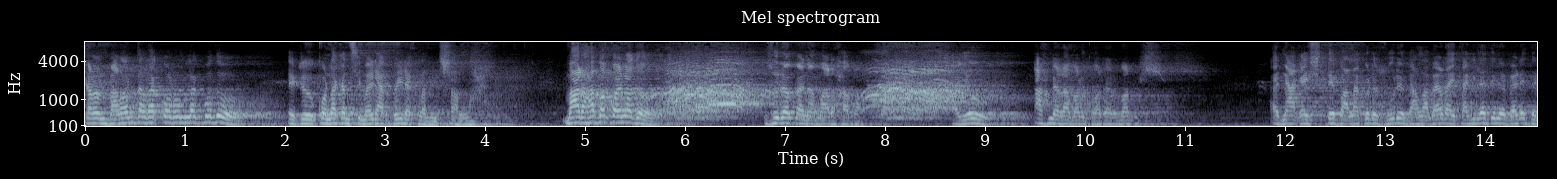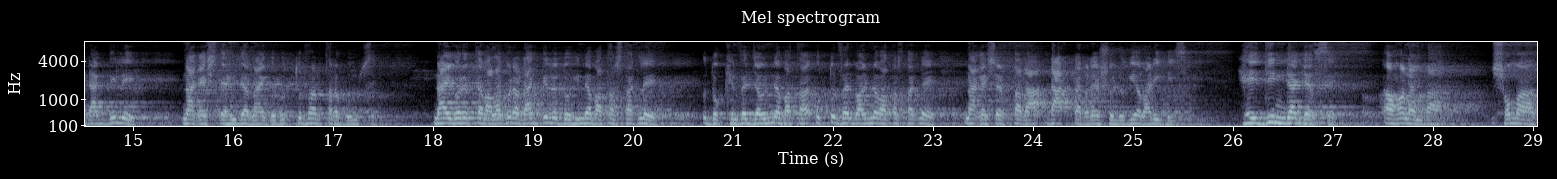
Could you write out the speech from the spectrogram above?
কারণ বারান্দাটা করণ লাগবো তো, একটু কোনাকাঞ্চি মাইরে আগ্রহী রাখলাম ইনশাল্লাহ মার হাবা কয় না তো? জোরে কয় না মার হাবা আয়ো, আপনার আমার ঘরের মানুষ। নাগাইশতে বালা করে জুড়ে বালা বেড়ায় তাহিলা দিনে বেড়াইতে ডাক দিলে, নাগাইশতে হেন্দা নাইগর উত্তর ভারত তারা ঘুমছে। নাইগরের তে বালা করে ডাক দিলে দহিনা বাতাস থাকলে, দক্ষিণ ফেল না বাতাস, উত্তর ফেল বাউন্য বাতাস থাকলে নাগাইশের তারা ডাকটা বেড়ে শৈলগিয়া বাড়ি গেছে। সেই দিনটা গেছে। এখন আমরা সমাজ,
